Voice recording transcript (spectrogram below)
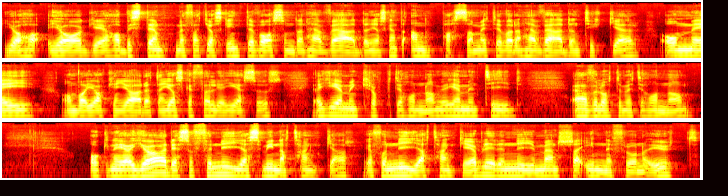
Jag har, jag har bestämt mig för att jag ska inte vara som den här världen. Jag ska inte anpassa mig till vad den här världen tycker om mig, om vad jag kan göra, utan jag ska följa Jesus. Jag ger min kropp till honom, jag ger min tid, överlåter mig till honom. Och när jag gör det så förnyas mina tankar. Jag får nya tankar. Jag blir en ny människa inifrån och ut.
